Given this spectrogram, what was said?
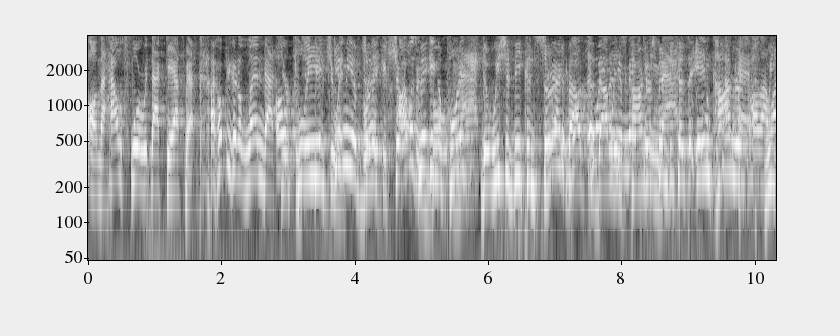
on the House floor with that gas mask. I hope you're going to lend that to Oh, your please, constituents. give me a break. can show I was and making a point Matt. that we should be concerned Yeah, about about were it as making, congressmen Matt? because in Congress hold on, we go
